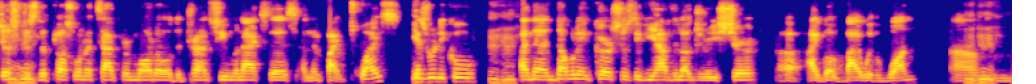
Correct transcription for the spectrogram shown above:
Just because mm-hmm. the plus one attack per model, the transhuman access, and then fight twice yep. is really cool. Mm-hmm. And then double incursors if you have the luxury. Sure, uh, I got by with one. Um, mm-hmm.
